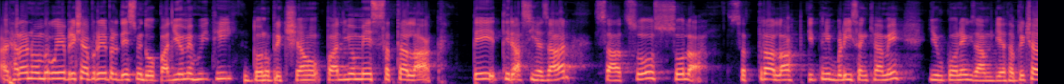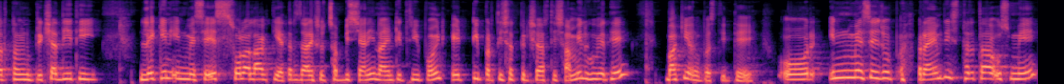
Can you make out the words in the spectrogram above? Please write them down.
अठारह नवंबर को ये परीक्षा पूरे प्रदेश में दो पालियों में हुई थी। दोनों परीक्षाओं, पालियों में सत्रह लाख तिरासी हज़ार सात सौ सोलह। सत्रह लाख इतनी बड़ी संख्या में युवकों ने एग्ज़ाम दिया था। परीक्षा परीक्षा दी थी। लेकिन इनमें से सोलह लाख तिहत्तर हज़ार एक सौ छब्बीस, यानी नाइन्टी थ्री पॉइंट एट्टी प्रतिशत परीक्षार्थी शामिल हुए थे। बाकी अनुपस्थित थे। और इनमें से जो प्राइमरी स्तर था, उसमें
